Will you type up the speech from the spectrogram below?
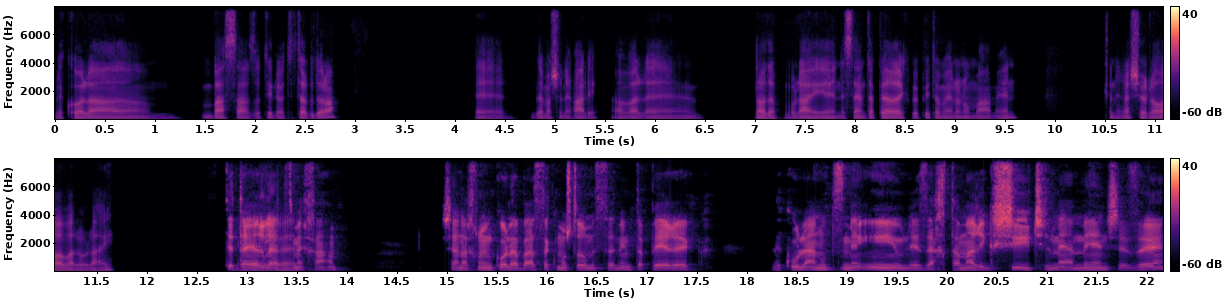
לכל הבאסה הזאת להיות יותר גדולה. אה, זה מה שנראה לי, אבל אה, לא יודע, אולי אה, נסיים את הפרק ופתאום יהיה לנו מאמן. כנראה שלא, אבל אולי. תתאר אה, לעצמך שאנחנו עם כל הבאסה כמו שאתה מסיימים את הפרק וכולנו צמאים לאיזה החתמה רגשית של מאמן שזה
